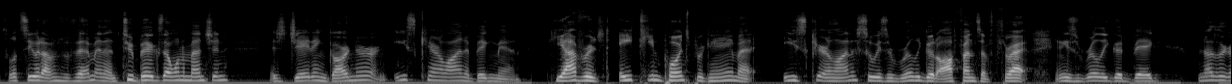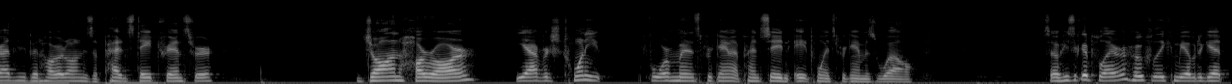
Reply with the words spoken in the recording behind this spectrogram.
so let's see what happens with him. And then two bigs I want to mention is Jayden Gardner, an East Carolina big man. He averaged 18 points per game at East Carolina, so he's a really good offensive threat, and he's a really good big. Another guy that he's been hard on is a Penn State transfer. John Harrar. he averaged 24 minutes per game at Penn State and 8 points per game as well. So he's a good player. Hopefully, he can be able to get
